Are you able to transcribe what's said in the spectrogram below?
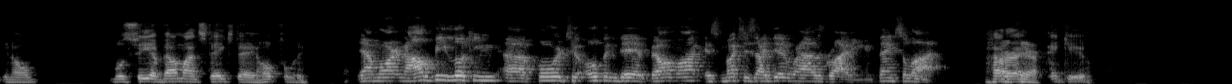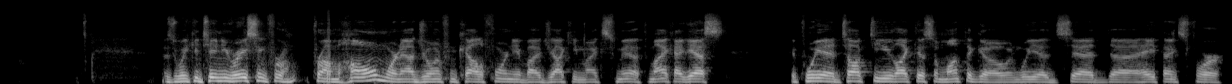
you know, we'll see you at Belmont Stakes Day, hopefully. Yeah, Martin, I'll be looking uh, forward to open day at Belmont as much as I did when I was riding. And thanks a lot. All Take right. Care. Thank you. As we continue racing from, from home, we're now joined from California by jockey Mike Smith. Mike, I guess if we had talked to you like this a month ago and we had said, uh, "Hey, thanks for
